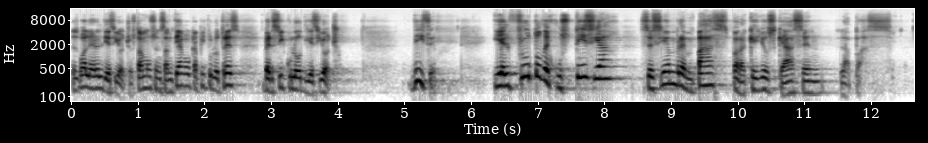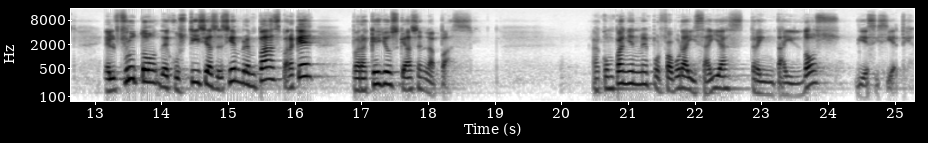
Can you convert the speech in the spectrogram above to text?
Les voy a leer el 18. Estamos en Santiago capítulo 3, versículo 18. Dice, y el fruto de justicia se siembra en paz para aquellos que hacen la paz. El fruto de justicia se siembra en paz, ¿para qué? Para aquellos que hacen la paz. Acompáñenme por favor a Isaías 32, 17.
